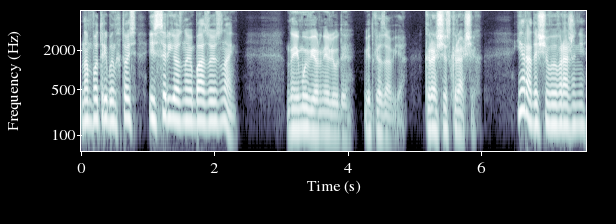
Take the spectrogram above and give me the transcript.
Нам потрібен хтось із серйозною базою знань. Неймовірні люди, відказав я. Краще з кращих. Я радий, що ви вражені,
